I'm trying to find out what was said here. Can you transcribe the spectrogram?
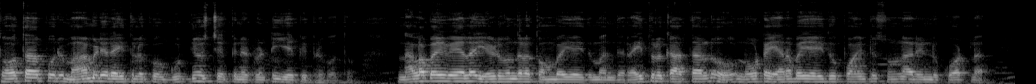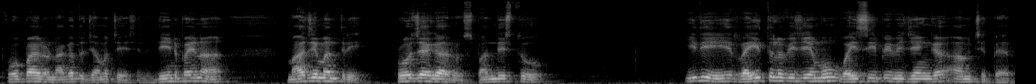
తోతాపూరి మామిడి రైతులకు గుడ్ న్యూస్ చెప్పినటువంటి ఏపీ ప్రభుత్వం. నలభై వేల ఏడు వందల తొంభై ఐదు మంది రైతుల ఖాతాల్లో నూట ఎనభై ఐదు పాయింట్ సున్నా రెండు కోట్ల రూపాయలు నగదు జమ చేసింది. దీనిపైన మాజీ మంత్రి రోజా గారు స్పందిస్తూ ఇది రైతుల విజయము వైసీపీ విజయంగా ఆమె చెప్పారు.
